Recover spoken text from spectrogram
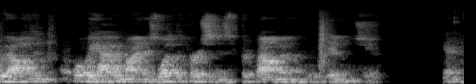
we often, what we have in mind is what the person is predominantly given to. Okay?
